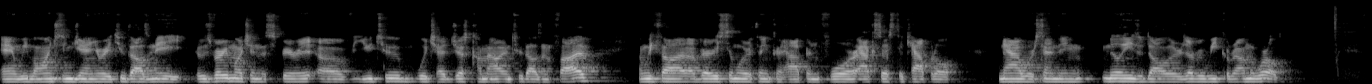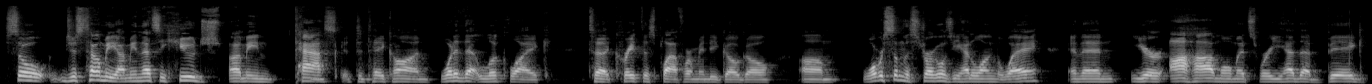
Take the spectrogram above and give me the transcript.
And we launched in January 2008. It was very much in the spirit of YouTube, which had just come out in 2005. And we thought a very similar thing could happen for access to capital now we're sending millions of dollars every week around the world. So just tell me, I mean, that's a huge, I mean, task to take on. What did that look like to create this platform, Indiegogo? Um, what were some of the struggles you had along the way? And then your aha moments where you had that big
